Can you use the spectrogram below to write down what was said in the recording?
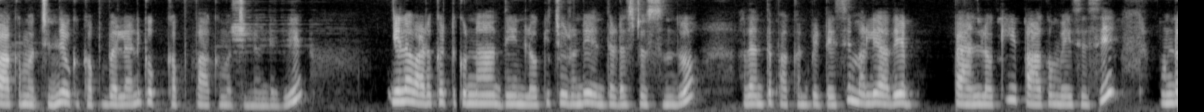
పాకం వచ్చింది. ఒక కప్పు బెల్లానికి ఒక కప్పు పాకం వచ్చిందండి ఇది. ఇలా వడకట్టుకున్న దీనిలోకి చూడండి ఎంత డస్ట్ వస్తుందో. అదంతా పక్కన పెట్టేసి మళ్ళీ అదే ప్యాన్లోకి పాకం వేసేసి ఉండ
